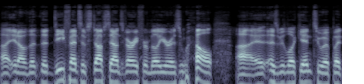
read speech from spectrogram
Uh, you know, the the defensive stuff sounds very familiar as well uh, as we look into it. But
